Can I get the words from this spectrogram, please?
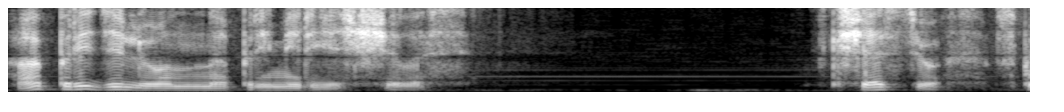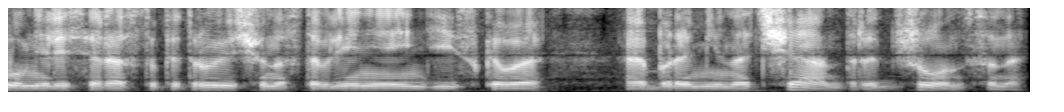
Определенно примерещилось. К счастью, вспомнились Ирасту Петровичу наставления индийского Брамина Чандры Джонсона,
